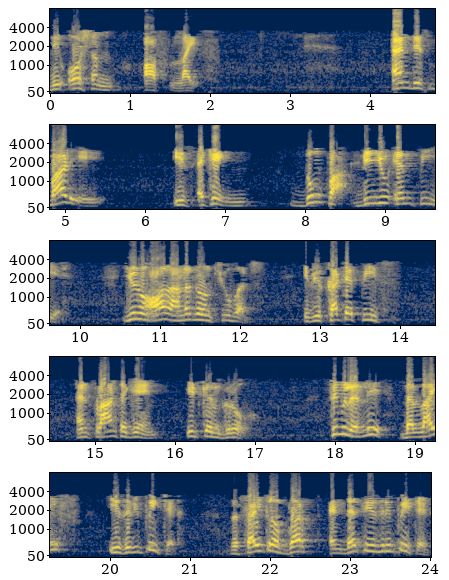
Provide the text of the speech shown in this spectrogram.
the ocean of life. And this body is again Dumpa, D-U-M-P-A. You know all underground tubers. If you cut a piece and plant again, it can grow. Similarly, the life is repeated. The cycle of birth and death is repeated.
